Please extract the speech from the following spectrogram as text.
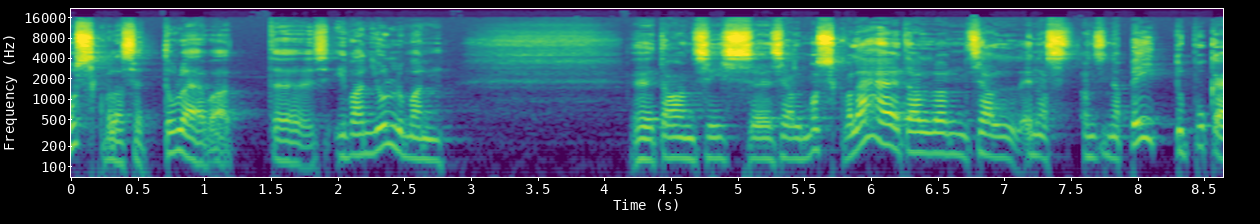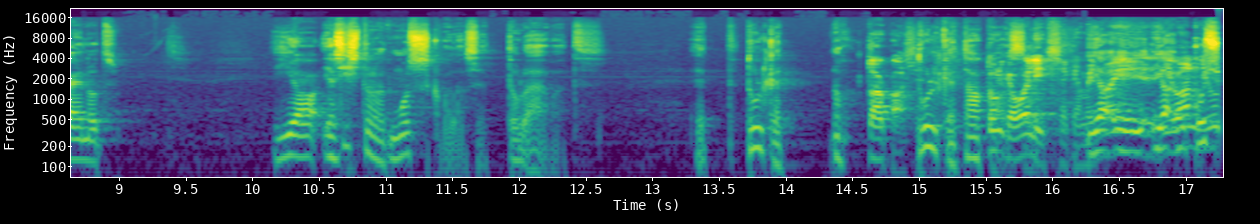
moskvalased tulevad, eh, Ivan Julman, ta on siis seal Moskva lähedal, on seal ennast, on sinna peitu pugenud ja, ja siis tulevad moskvalased, tulevad, et tulge noh, tulge tagasi. tulge valitsege meid. ja, ja, ja kus,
